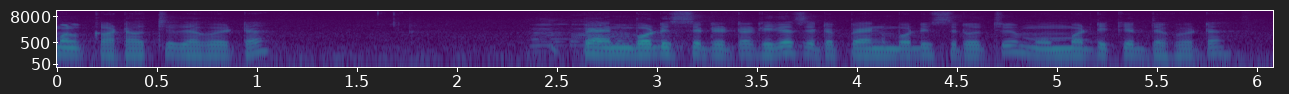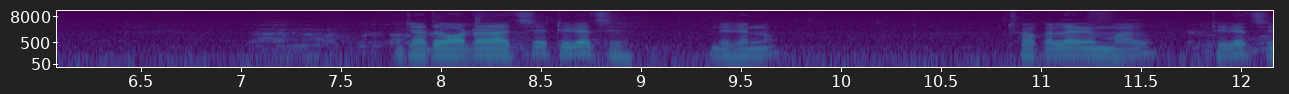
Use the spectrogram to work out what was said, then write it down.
মাল কাটা হচ্ছে দেখো এটা। প্যান বডি সেট এটা ঠিক আছে? এটা প্যান বডি সেট হচ্ছে মোমবাটিকের দেখো এটা। যাতে অর্ডার আছে ঠিক আছে? দেখে নাও। ছ কালারের মাল ঠিক আছে?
